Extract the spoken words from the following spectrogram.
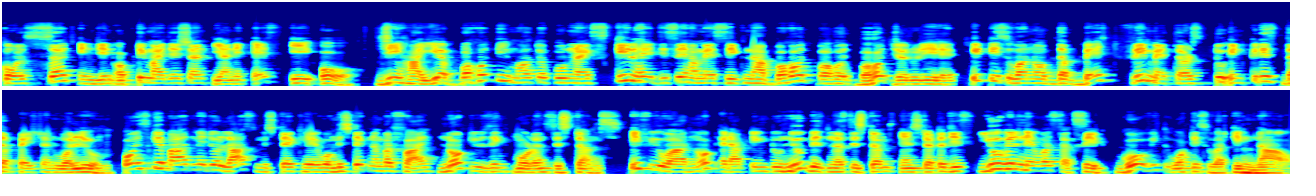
called search engine optimization यानी SEO. जी हाँ यह बहुत ही महत्वपूर्ण एक स्किल है जिसे हमें सीखना बहुत बहुत बहुत ज़रूरी है it is one of the best free methods to increase the patient volume और इसके बाद में जो लास्ट मिस्टेक है, वो mistake number five not using modern systems if you are not adapting to new business systems and strategies you will never succeed go with what is working now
